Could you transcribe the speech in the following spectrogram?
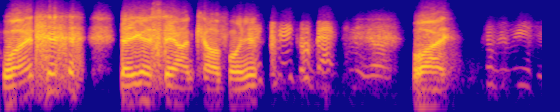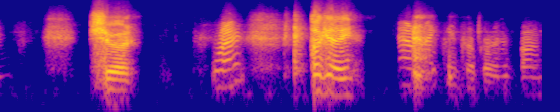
What? no, you're gonna stay out in California. I can't go back to New York Why? because of reasons. Sure. What? Okay. Alan, I can't talk over the phone.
